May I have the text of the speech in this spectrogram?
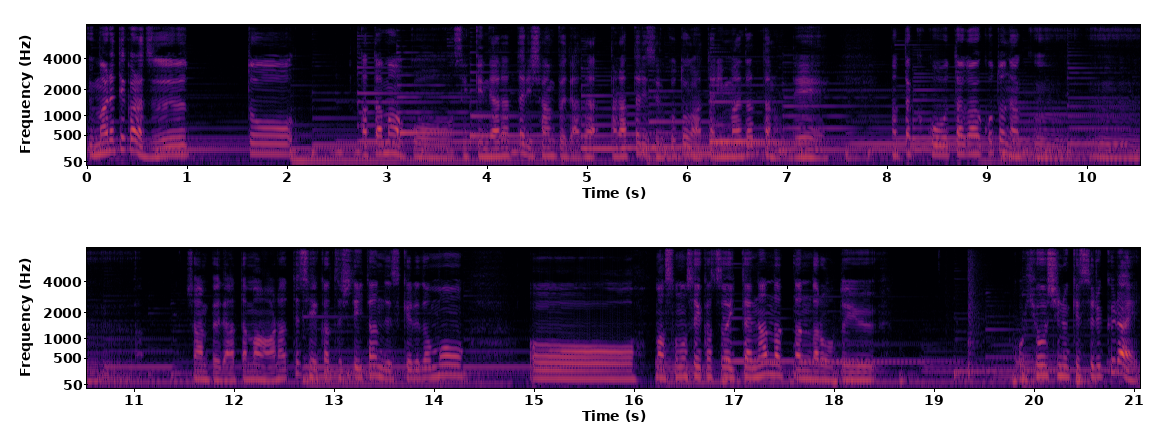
生まれてからずっと頭をこう石鹸で洗ったりシャンプーで洗ったりすることが当たり前だったので全くこう疑うことなくシャンプーで頭を洗って生活していたんですけれどもお、まあ、その生活は一体何だったんだろうというこう拍子抜けするくらい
